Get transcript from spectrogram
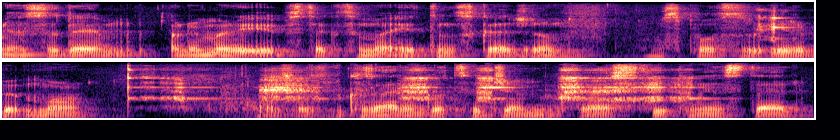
Yesterday, I didn't really stick to my eating schedule. I'm supposed to eat a bit more. It's because I didn't go to the gym I was sleeping instead.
